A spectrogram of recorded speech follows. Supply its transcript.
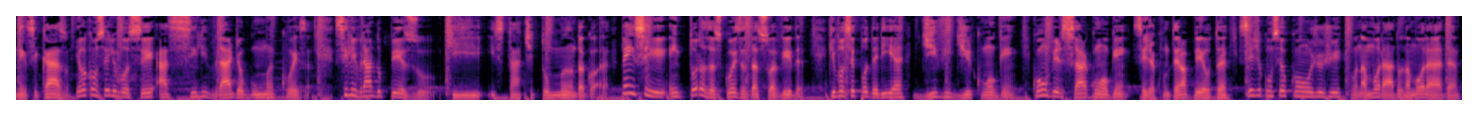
Nesse caso, eu aconselho você a se livrar de alguma coisa. Se livrar do peso que está te tomando agora. Pense em todas as coisas da sua vida que você poderia dividir com alguém, conversar com alguém, seja com um terapeuta, seja com seu cônjuge, com namorado ou namorada,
